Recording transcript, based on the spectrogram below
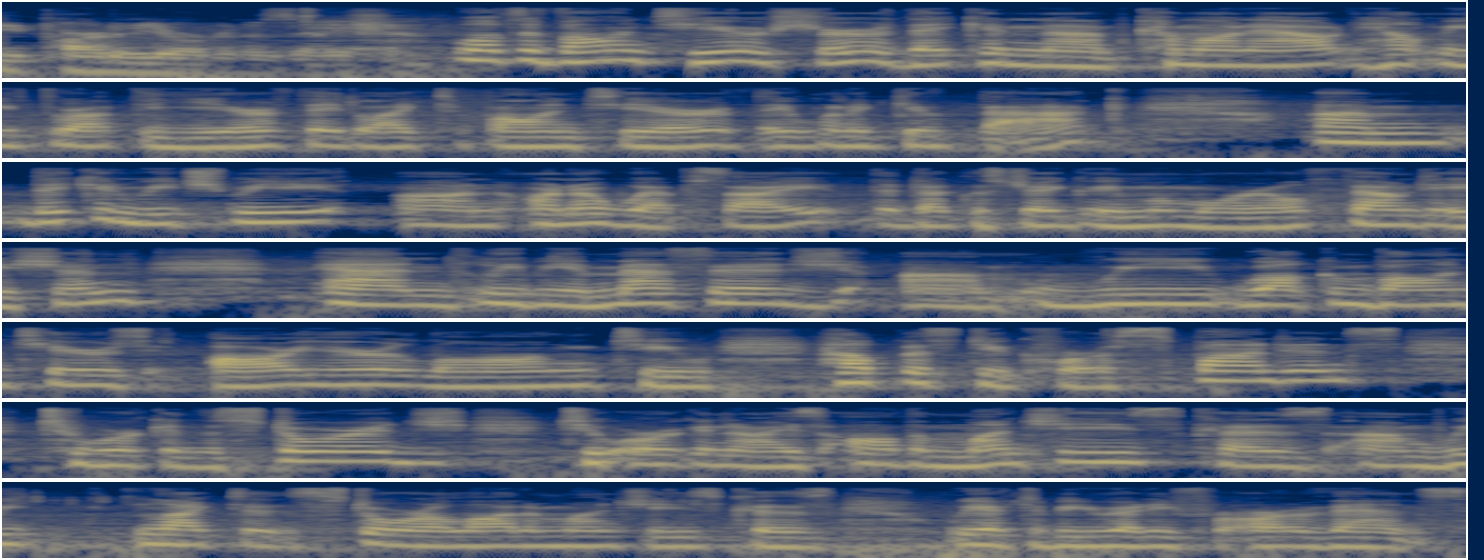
be part of the organization? Well, to volunteer, sure, they can um, come on out and help me throughout the year if they'd like to volunteer, if they want to give back. Um, they can reach me on, on our website, the Douglas J. Green Memorial Foundation, and leave me a message. Um, we welcome volunteers all year long to help us do correspondence, to work in the storage, to organize all the munchies, because um, we like to store a lot of munchies because we have to be ready for our events.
